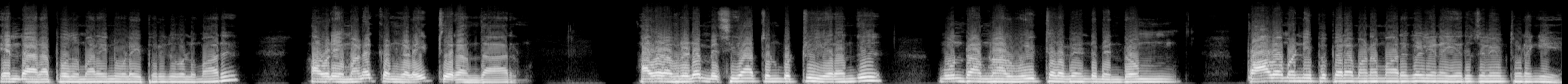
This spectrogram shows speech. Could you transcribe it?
என்றார். அப்போது மறைநூலை புரிந்து கொள்ளுமாறு அவருடைய மனக்கண்களை திறந்தார். அவர் அவரிடம் மெசியா துன்புற்று இறந்து மூன்றாம் நாள் உயிர்த்தெழ வேண்டும் என்றும் பாவ மன்னிப்பு பெற மனமாறுங்கள் என எருசலேம் தொடங்கி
